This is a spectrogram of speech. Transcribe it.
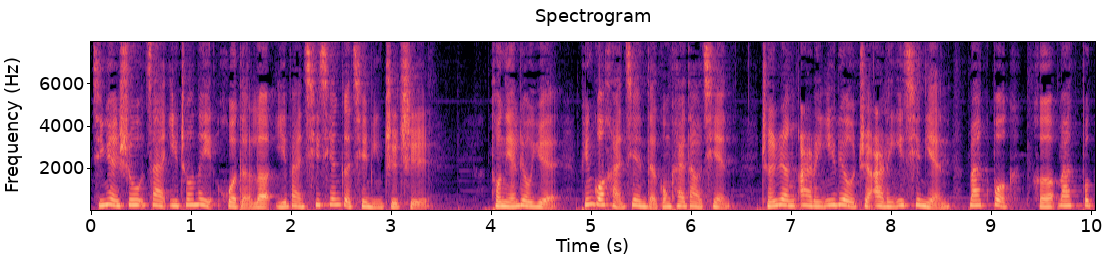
请愿书在一周内获得了一万七千个签名支持。同年六月，苹果罕见地公开道歉，承认二零一六至二零一七年 MacBook 和 MacBook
